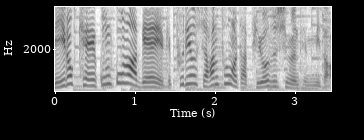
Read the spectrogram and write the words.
네, 이렇게 꼼꼼하게 이렇게 프리오시 한 통을 다 비워주시면 됩니다.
